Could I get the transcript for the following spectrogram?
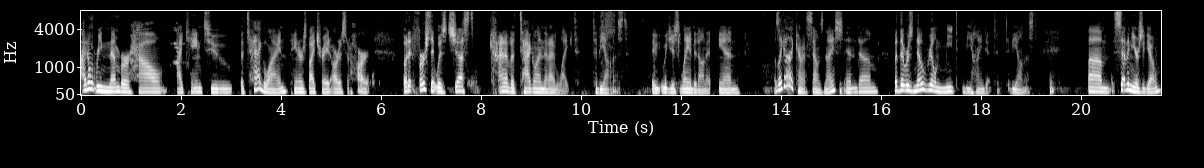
I don't remember how I came to the tagline, painters by trade, artists at heart. But at first it was just kind of a tagline that I liked, to be honest. It, we just landed on it and I was like, oh, that kind of sounds nice. And, um, but there was no real meat behind it, to be honest. Um, seven years ago,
